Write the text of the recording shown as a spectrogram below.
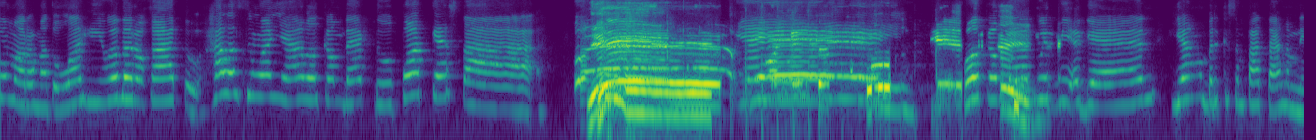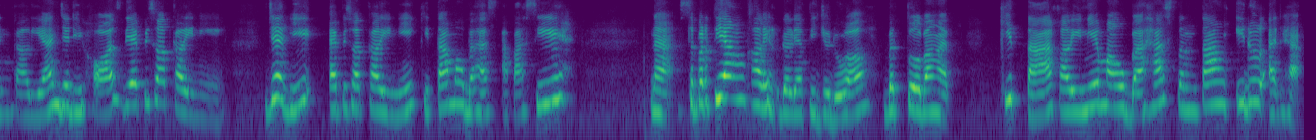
Assalamualaikum warahmatullahi wabarakatuh. Halo semuanya, welcome back to Podcasta. Yeay! Yeay! Welcome back with me again yang berkesempatan nemenin kalian jadi host di episode kali ini. Jadi, episode kali ini kita mau bahas apa sih? Nah, seperti yang kalian udah lihat di judul, betul banget. Kita kali ini mau bahas tentang Idul Adha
